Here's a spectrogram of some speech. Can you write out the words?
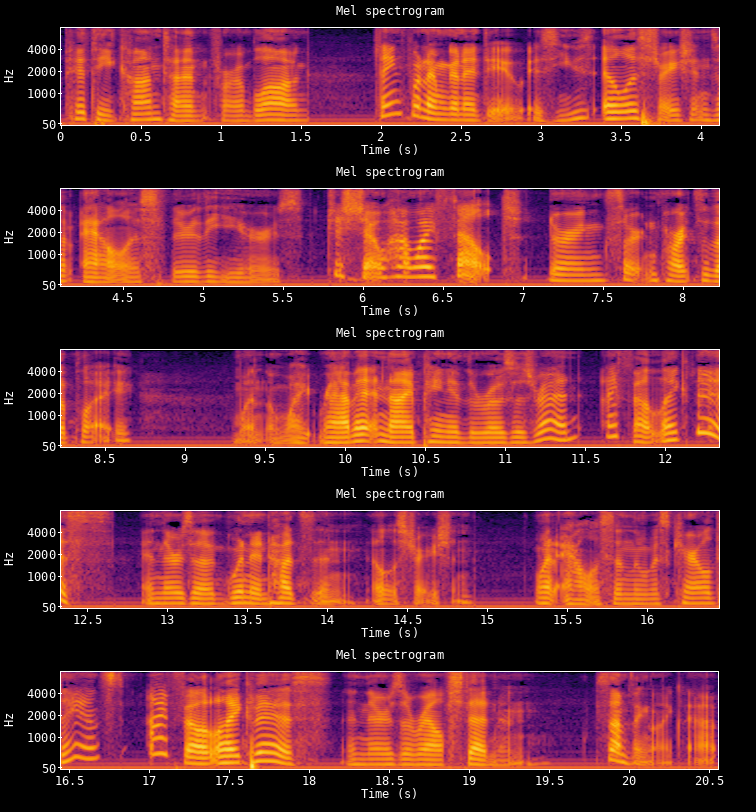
pithy content for a blog. I think what I'm going to do is use illustrations of Alice through the years to show how I felt during certain parts of the play. When the White Rabbit and I painted the roses red, I felt like this. And there's a Gwynedd Hudson illustration. When Alice and Lewis Carroll danced, I felt like this. And there's a Ralph Steadman. Something like that.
